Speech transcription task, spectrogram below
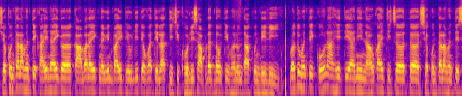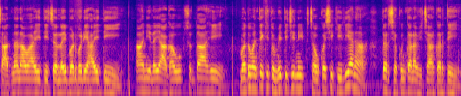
शकुंतला म्हणते काही नाही ग. कामाला एक नवीन बाई ठेवली. तेव्हा तिला तिची खोली सापडत नव्हती म्हणून दाखवून दिली. मधू म्हणते कोण आहे ती आणि नाव काय तिचं? तर शकुंतला म्हणते साधना नाव आहे तिचं. लय बडबडी आहे ती. आणि लय आघाऊप सुद्धा आहे. मधू म्हणते की तुम्ही तिची नीट चौकशी केली आहे ना? तर शकुंतला विचार करते.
